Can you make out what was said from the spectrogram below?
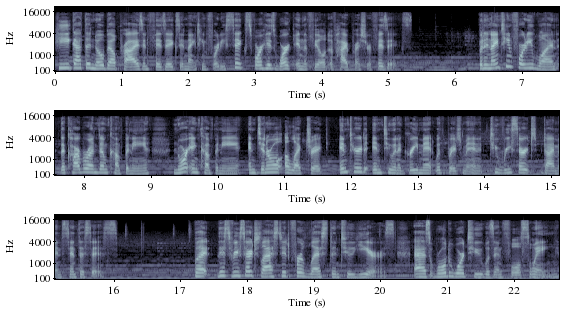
He got the Nobel Prize in Physics in 1946 for his work in the field of high pressure physics. But in 1941, the Carborundum Company, Norton Company, and General Electric entered into an agreement with Bridgman to research diamond synthesis. But this research lasted for less than two years, as World War II was in full swing.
